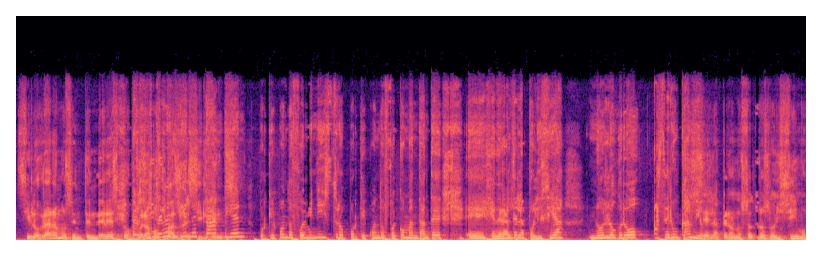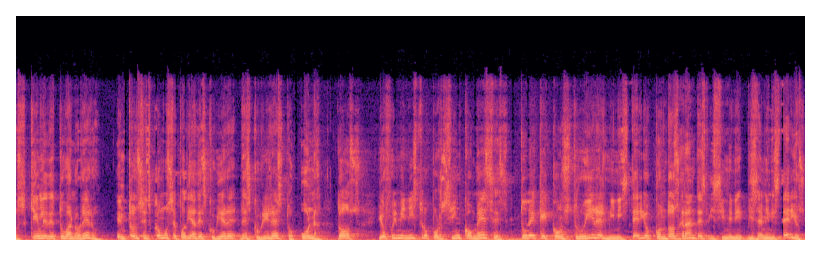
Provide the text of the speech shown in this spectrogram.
Si lográramos entender esto, fuéramos más resilientes. tan bien, ¿por qué cuando fue ministro, por qué cuando fue comandante eh, general de la policía no logró hacer un cambio? pero nosotros lo hicimos. ¿Quién le detuvo a Norero? Entonces, ¿cómo se podía descubrir, descubrir esto? Una. Dos, yo fui ministro por cinco meses. Tuve que construir el ministerio con dos grandes viceministerios.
